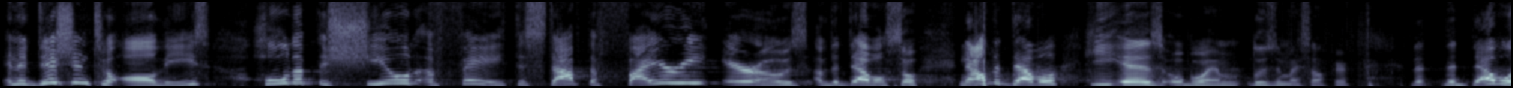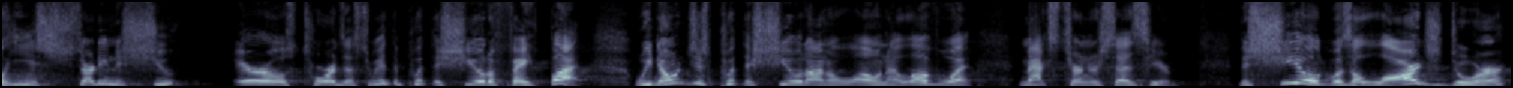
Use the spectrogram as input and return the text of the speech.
In addition to all these, hold up the shield of faith to stop the fiery arrows of the devil. So now the devil, he is, oh boy, I'm losing myself here. The, the devil, he is starting to shoot arrows towards us. So we have to put the shield of faith. But we don't just put the shield on alone. I love what Max Turner says here. The shield was a large door,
